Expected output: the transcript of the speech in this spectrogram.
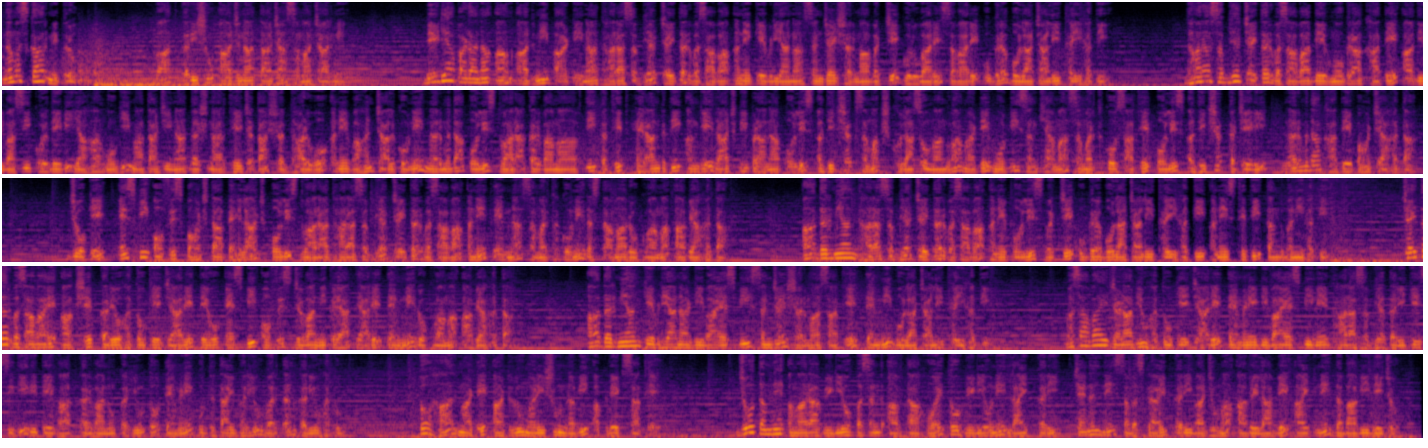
નમસ્કાર મિત્રો વાત કરીશું આજના તાજા સમાચારની ડેડિયાપાડાના આમ આદમી પાર્ટીના ધારાસભ્ય ચૈતર વસાવા અને કેવડિયાના સંજય શર્મા વચ્ચે ગુરુવારે સવારે ઉગ્ર બોલાચાલી થઈ હતી ધારાસભ્ય ચૈતર વસાવા દેવમોગરા ખાતે આદિવાસી કુળદેવી યહામોગી માતાજીના દર્શનાર્થે જતા શ્રદ્ધાળુઓ અને વાહન ચાલકોને નર્મદા પોલીસ દ્વારા કરવામાં આવતી કથિત હેરાનગતિ અંગે રાજપીપળાના પોલીસ અધિક્ષક સમક્ષ ખુલાસો માંગવા માટે મોટી સંખ્યામાં સમર્થકો સાથે પોલીસ અધિક્ષક કચેરી નર્મદા ખાતે પહોંચ્યા હતા જો કે એસપી ઓફિસ પહોંચતા પહેલા જ પોલીસ દ્વારા ધારાસભ્ય ચૈતર વસાવા અને તેમના સમર્થકોને રસ્તામાં રોકવામાં આવ્યા હતા આ દરમિયાન ધારાસભ્ય ચૈતર વસાવા અને પોલીસ વચ્ચે ઉગ્ર બોલાચાલી થઈ હતી અને સ્થિતિ તંગ બની હતી. ચૈતર વસાવાએ આક્ષેપ કર્યો હતો કે જ્યારે તેઓ એસપી ઓફિસ જવા નીકળ્યા ત્યારે તેમને રોકવામાં આવ્યા હતા. આ દરમિયાન કેવડિયાના ડીવાયએસપી સંજય શર્મા સાથે તેમની બોલાચાલી થઈ હતી. વસાવાએ જણાવ્યું હતું કે જ્યારે તેમણે ડીવાયએસપીને ધારાસભ્ય તરીકે સીધી રીતે વાત કરવાનું કહ્યું તો તેમણે ઉદ્ધતાઈભર્યું વર્તન કર્યું હતું. તો હાલ માટે આટલું મળીશું નવી અપડેટ સાથે. જો તમને અમારા વીડિયો પસંદ આવતા હોય તો વિડીયોને લાઇક કરી ચેનલને સબસ્ક્રાઇબ કરી બાજુમાં આવેલા બે આઇકને દબાવી દેજો.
